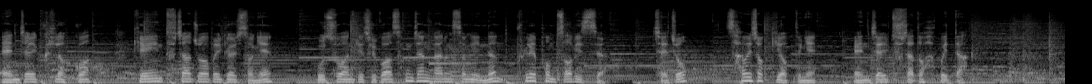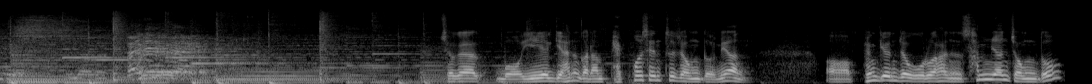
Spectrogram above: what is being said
엔젤 클럽과 개인 투자 조합을 결성해 우수한 기술과 성장 가능성이 있는 플랫폼 서비스, 제조, 사회적 기업 등의 엔젤 투자도 하고 있다. 제가 뭐 이 얘기하는 건한100% 정도면 어, 평균적으로 한 3년 정도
